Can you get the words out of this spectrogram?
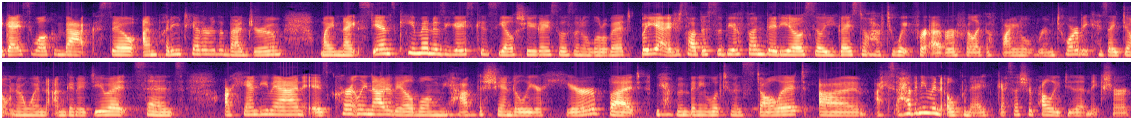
Hey guys, welcome back. So I'm putting together the bedroom. My nightstands came in as you guys can see. I'll show you guys those in a little bit. But yeah, I just thought this would be a fun video so you guys don't have to wait forever for like a final room tour because I don't know when I'm gonna do it since our handyman is currently not available and we have the chandelier here, but we haven't been able to install it. Um, I haven't even opened it. I guess I should probably do that, make sure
